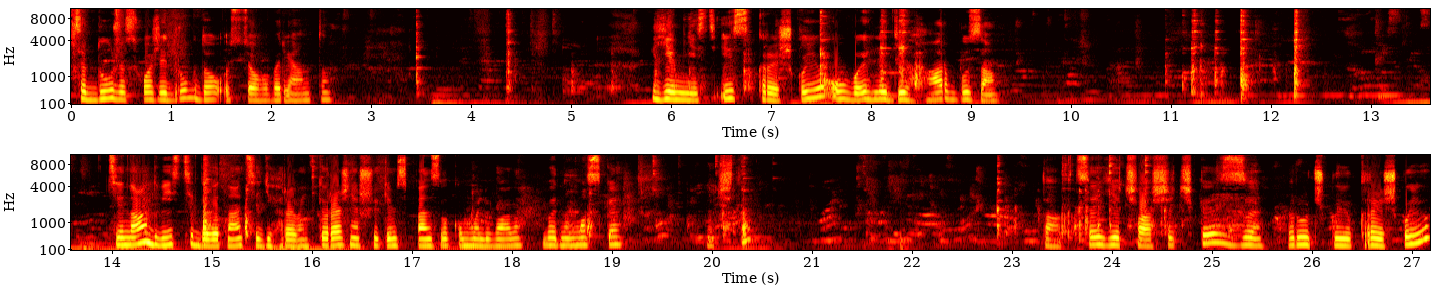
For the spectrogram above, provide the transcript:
Це дуже схожий друк до ось цього варіанту. Ємність із кришкою у вигляді гарбуза. Ціна 219 гривень. Таке що якимсь пензликом малювали. Видно мазки. Бачите? Так, це є чашечки з ручкою кришкою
